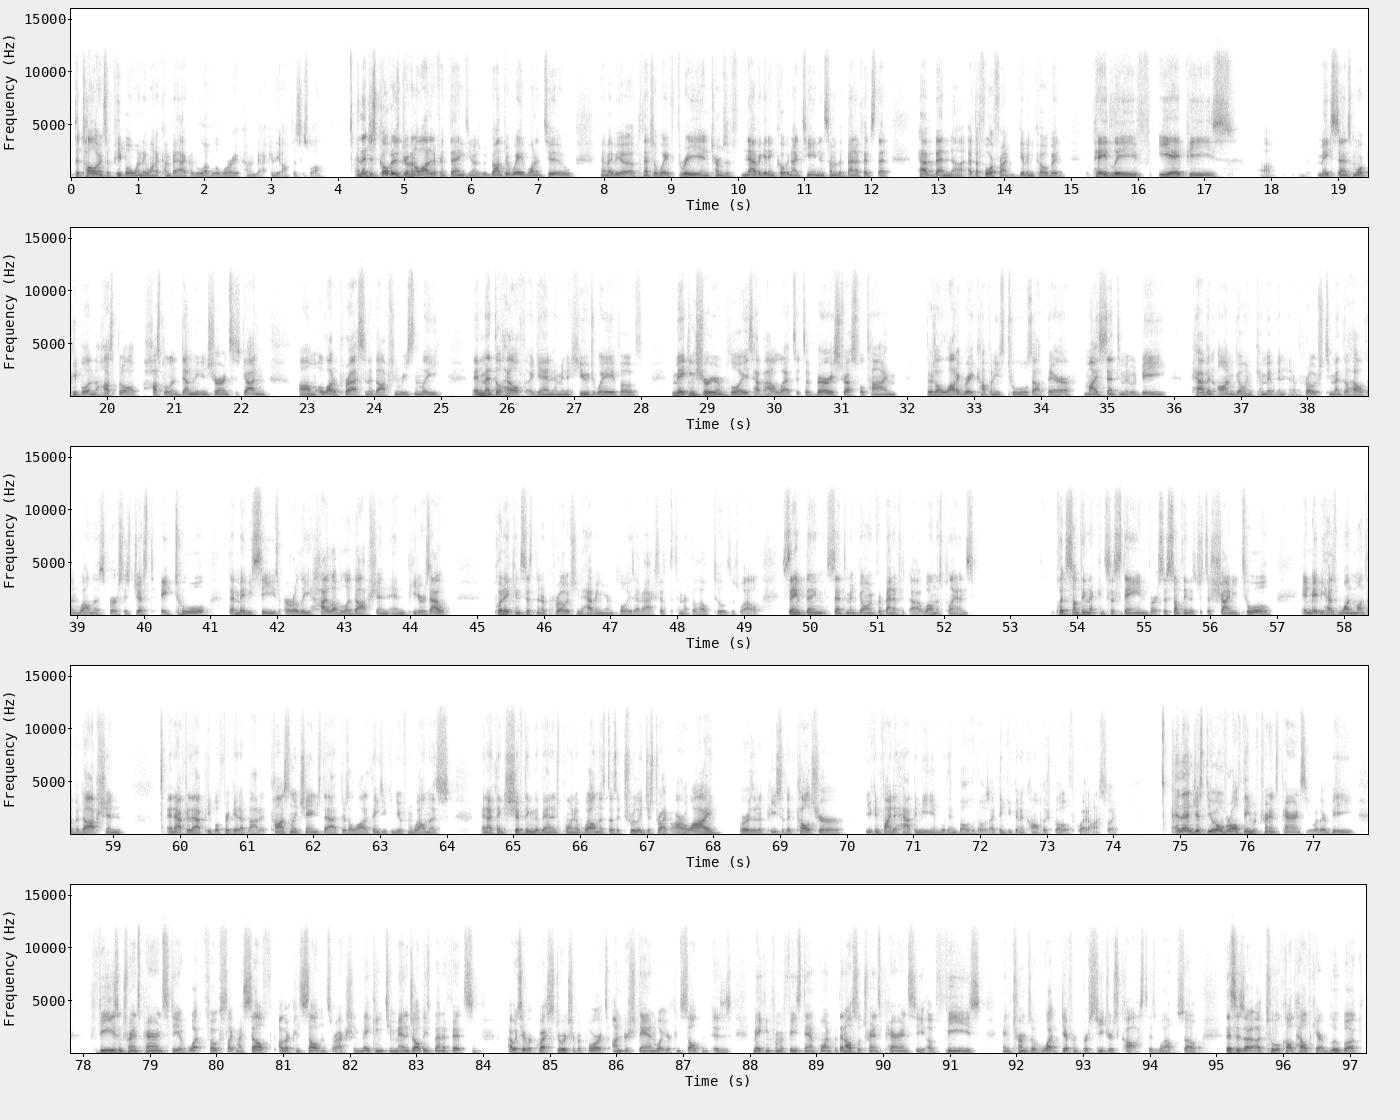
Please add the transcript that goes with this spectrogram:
the tolerance of people when they want to come back or the level of worry of coming back into the office as well. And then just COVID has driven a lot of different things. You know, as we've gone through wave one and two, know, maybe a, a potential wave three in terms of navigating COVID 19 and some of the benefits that have been uh, at the forefront given COVID. Paid leave, EAPs, uh, makes sense. More people in the hospital, hospital indemnity insurance has gotten um, a lot of press and adoption recently. And mental health, again, I mean, a huge wave of making sure your employees have outlets. It's a very stressful time. There's a lot of great companies' tools out there. My sentiment would be have an ongoing commitment and approach to mental health and wellness versus just a tool that maybe sees early high level adoption and peters out put a consistent approach into having your employees have access to mental health tools as well. Same thing sentiment going for benefit uh, wellness plans. Put something that can sustain versus something that's just a shiny tool and maybe has one month of adoption and after that people forget about it. Constantly change that. There's a lot of things you can do from wellness and I think shifting the vantage point of wellness, does it truly just drive ROI or is it a piece of the culture? You can find a happy medium within both of those. I think you can accomplish both, quite honestly. And then just the overall theme of transparency, whether it be fees and transparency of what folks like myself, other consultants are actually making to manage all these benefits. I would say request stewardship reports, understand what your consultant is making from a fee standpoint, but then also transparency of fees in terms of what different procedures cost as well. So this is a, a, tool called Healthcare Bluebook.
